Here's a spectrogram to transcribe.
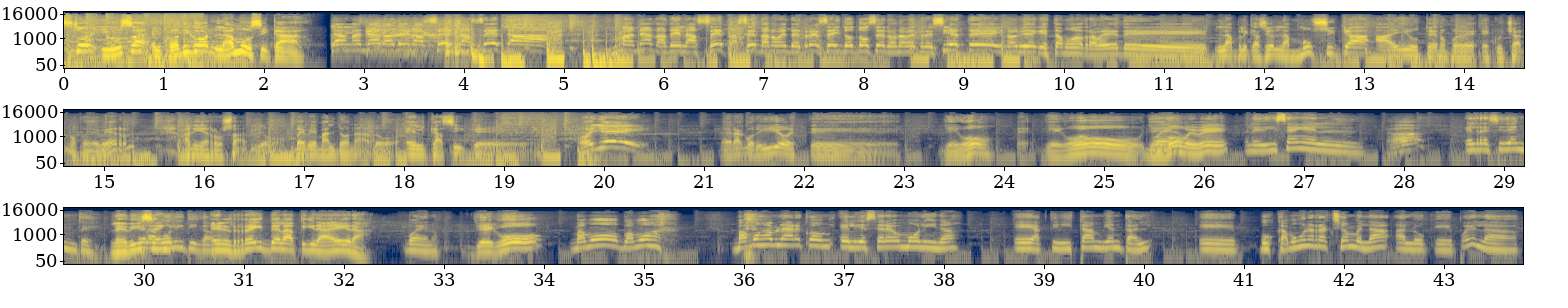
Store y usa el código La Música. La manada de la Z, Z. Manada de la Z, Z93, 6220937. Y no olviden que estamos a través de la aplicación La Música. Ahí usted nos puede escuchar, nos puede ver. Aniel Rosario, Bebe Maldonado, El Cacique. Oye, era Corillo, este. Llegó, eh, llegó, llegó, Bueno. bebé. Le dicen el, ¿Ah? El residente Le de la dicen política. el rey de la tiraera. Bueno, Llegó. vamos, vamos, a, vamos a hablar con Eliezer Molina, eh, activista ambiental. Eh, buscamos una reacción, ¿verdad? A lo que, pues, la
